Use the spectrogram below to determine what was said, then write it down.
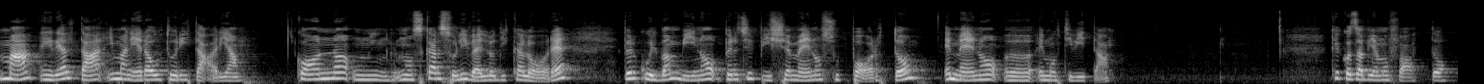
ma in realtà in maniera autoritaria, con un, uno scarso livello di calore, per cui il bambino percepisce meno supporto e meno eh, emotività. Che cosa abbiamo fatto?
